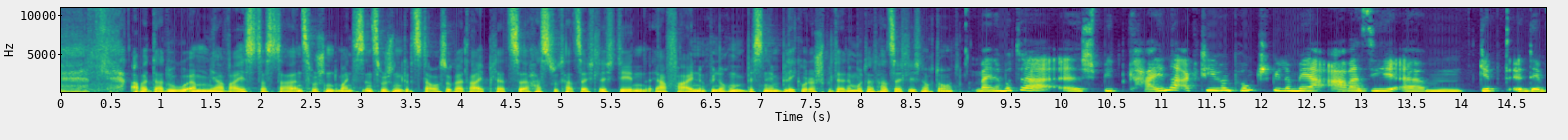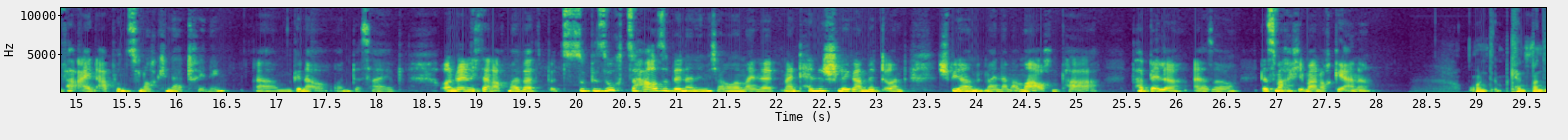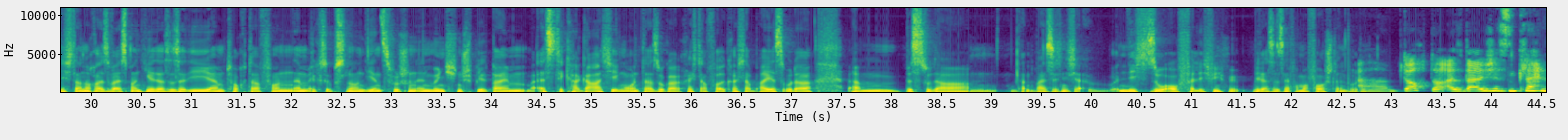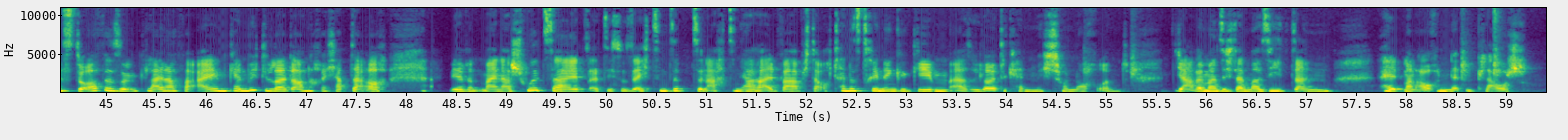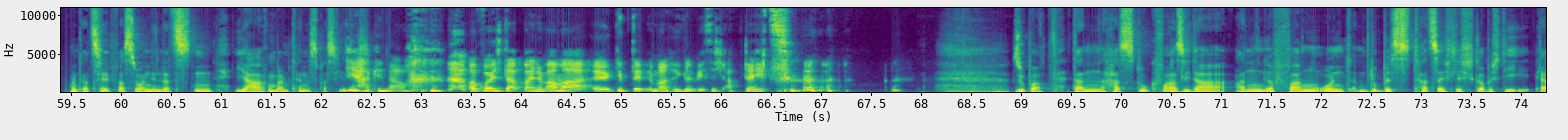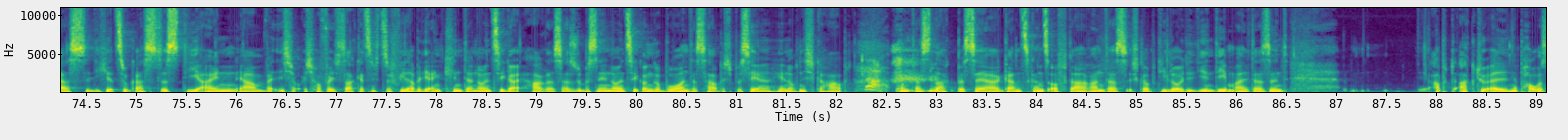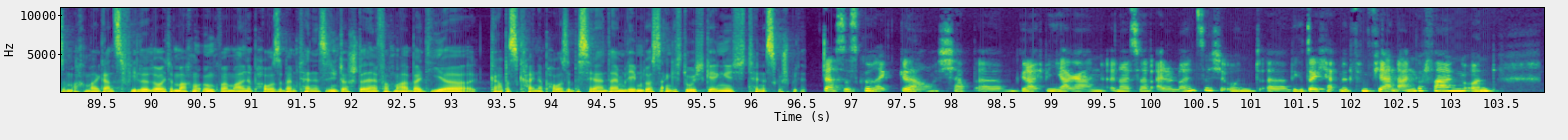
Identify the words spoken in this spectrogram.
Aber da du ähm, ja weißt, dass da inzwischen, du meintest, inzwischen gibt es da auch sogar drei Plätze, hast du tatsächlich den ja, Verein irgendwie noch ein bisschen im Blick oder spielt deine Mutter tatsächlich noch dort? Meine Mutter äh, spielt keine aktiven Punktspiele mehr, aber sie ähm, gibt in dem Verein ab und zu noch Kindertraining. Ähm, genau, und deshalb. Und wenn ich dann auch mal zu Besuch zu Hause bin, dann nehme ich auch immer meine, meinen Tennisschläger mit und spiele dann mit meiner Mama auch ein paar, paar Bälle. Also das mache ich immer noch gerne. Und kennt man dich da noch? Also weiß man hier, das ist ja die ähm, Tochter von ähm, XY, die inzwischen in München spielt beim STK Garching und da sogar recht erfolgreich dabei ist? Oder ähm, bist du da, dann weiß ich nicht, nicht so auffällig, wie ich mir das jetzt einfach mal vorstellen würde? Ähm, doch, doch. Also dadurch, dass es ein kleines Dorf ist, so ein kleiner Verein, kennen mich die Leute auch noch. Ich habe da auch während meiner Schulzeit, als ich so 16, 17, 18 Jahre alt war, habe ich da auch Tennistraining gegeben. Also die Leute kennen mich schon noch und ja, wenn man sich dann mal sieht, dann hält man auch einen netten Plausch. Und erzählt, was so in den letzten Jahren beim Tennis passiert ist. Ja, genau. Obwohl ich glaube, meine Mama äh, gibt den immer regelmäßig Updates. Super. Dann hast du quasi da angefangen und du bist tatsächlich, glaube ich, die erste, die hier zu Gast ist, die ein, ja, ich, ich hoffe, ich sage jetzt nicht zu viel, aber die ein Kind der 90er Jahre ist. Also du bist in den 90ern geboren, das habe ich bisher hier noch nicht gehabt. Ja. Und das lag bisher ganz, ganz oft daran, dass ich glaube, die Leute, die in dem Alter sind, aktuell eine Pause machen, weil ganz viele Leute machen irgendwann mal eine Pause beim Tennis. Ich unterstelle einfach mal, bei dir gab es keine Pause bisher in deinem Leben. Du hast eigentlich durchgängig Tennis gespielt. Das ist korrekt, genau. Ich habe, ähm, genau, ich bin Jahrgang 1991 und äh, wie gesagt, ich habe mit fünf Jahren angefangen und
